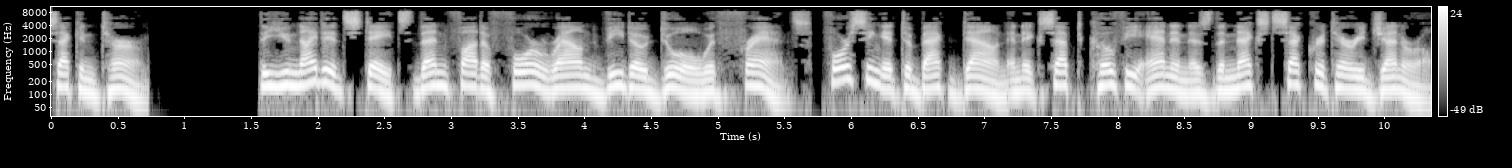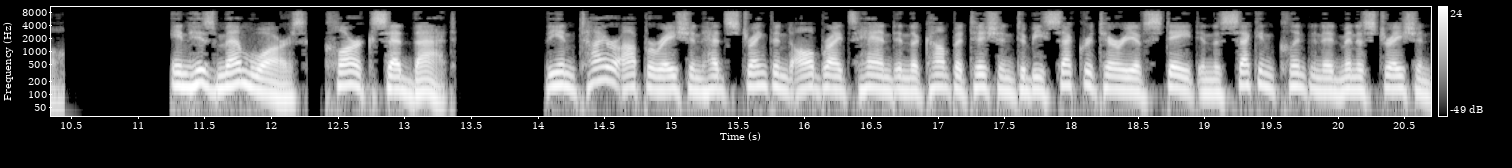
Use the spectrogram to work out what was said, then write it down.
second term. The United States then fought a four-round veto duel with France, forcing it to back down and accept Kofi Annan as the next Secretary-General. In his memoirs, Clarke said that, the entire operation had strengthened Albright's hand in the competition to be Secretary of State in the second Clinton administration.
